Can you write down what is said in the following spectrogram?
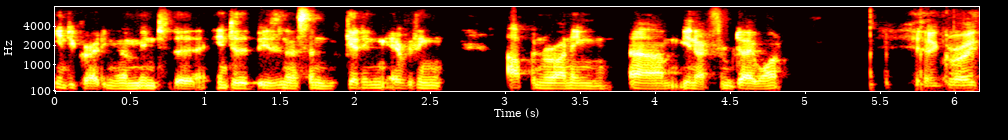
integrating them into the into the business and getting everything up and running. Um, you know, from day one. Yeah, agree.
